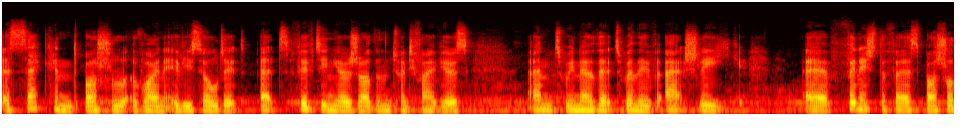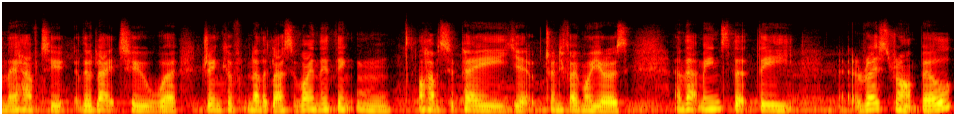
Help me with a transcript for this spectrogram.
a second bottle of wine if you sold it at 15 years rather than 25 years? And we know that when they've actually uh, finished the first bottle and they have to, they would like to uh, drink another glass of wine, they think, hmm, I'll have to pay yeah, 25 more euros. And that means that the restaurant bill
